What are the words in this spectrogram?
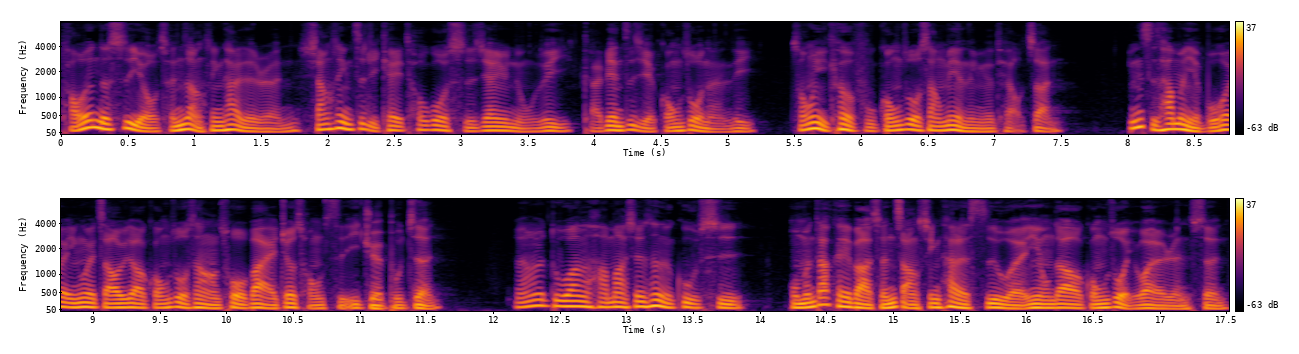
讨论的是有成长心态的人，相信自己可以透过时间与努力改变自己的工作能力，从而克服工作上面临的挑战。因此，他们也不会因为遭遇到工作上的挫败就从此一蹶不振。然而，读完了蛤蟆先生的故事，我们大可以把成长心态的思维应用到工作以外的人生。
